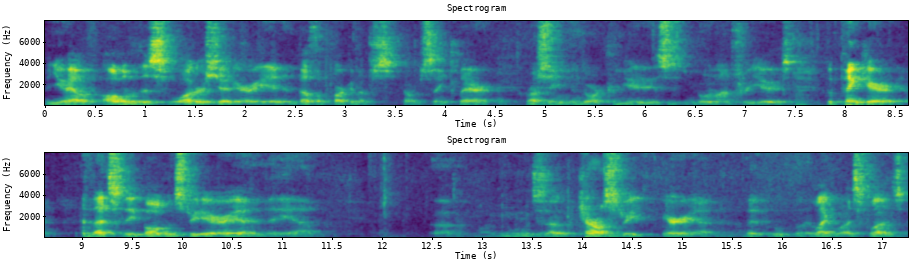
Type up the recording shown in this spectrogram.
and you have all of this watershed area in Bethel Park and up, up St. Clair rushing into our community. This has been going on for years. The pink area, that's the Baldwin Street area and the, uh, what's, uh, Carroll Street area that likewise floods.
